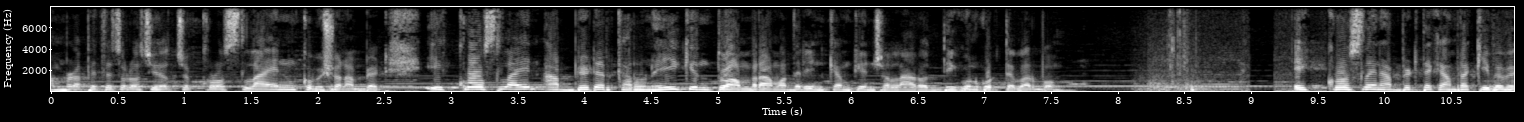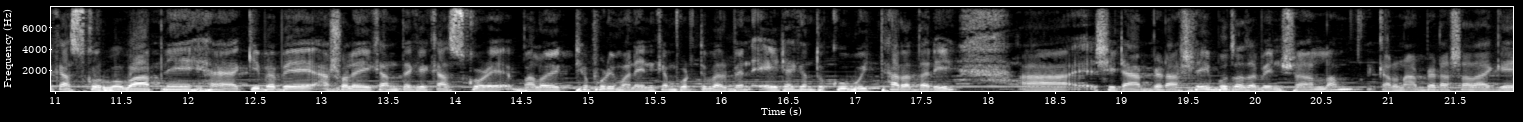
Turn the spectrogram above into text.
আমরা পেতে চলেছি হচ্ছে ক্রস লাইন কমিশন আপডেট এই ক্রস লাইন আপডেটের কারণেই কিন্তু আমরা আমাদের ইনকামকে ইনশাল্লাহ আরও দ্বিগুণ করতে পারব। এই ক্রস লাইন আপডেট থেকে আমরা কীভাবে কাজ করব বা আপনি হ্যাঁ, কীভাবে আসলে এখান থেকে কাজ করে ভালো একটি পরিমাণে ইনকাম করতে পারবেন এইটা কিন্তু খুবই তাড়াতাড়ি সেটা আপডেট আসলেই বোঝা যাবে ইনশাআল্লাহ। কারণ আপডেট আসার আগে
